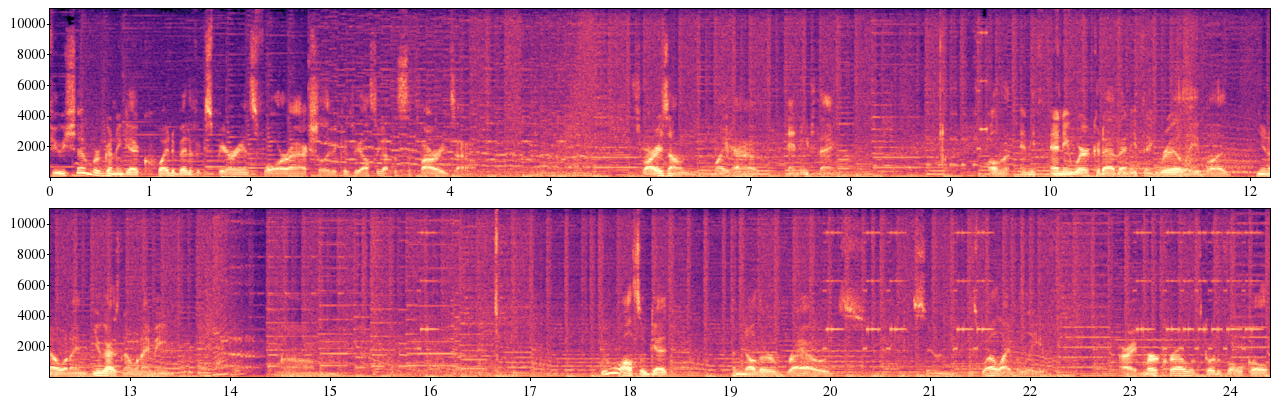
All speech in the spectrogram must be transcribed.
Fuchsia we're going to get quite a bit of experience for, actually, because we also got the Safari Zone. Safari Zone might have anything. Well, any, anywhere could have anything, really, but you know what I You guys know what I mean. Um, we will also get another route soon as well, I believe. Alright, Murkrow, let's go to Vocal.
